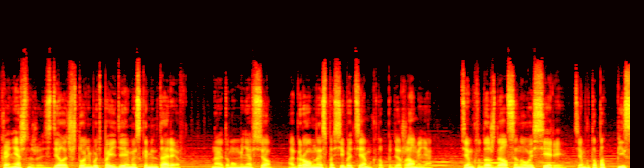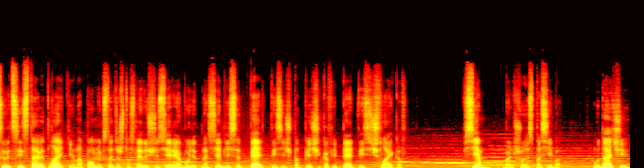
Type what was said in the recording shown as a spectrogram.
конечно же, сделать что-нибудь по идеям из комментариев. На этом у меня все. Огромное спасибо тем, кто поддержал меня тем, кто дождался новой серии, тем, кто подписывается и ставит лайки. Напомню, кстати, что следующая серия будет на 75 тысяч подписчиков и 5 тысяч лайков. Всем большое спасибо, удачи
